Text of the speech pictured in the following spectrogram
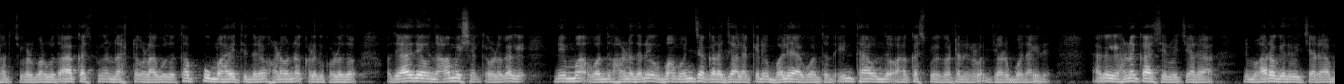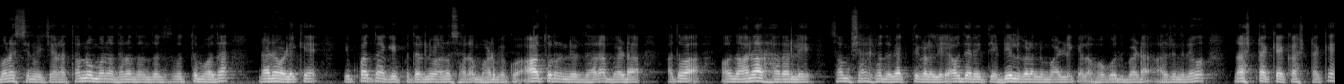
ಖರ್ಚುಗಳು ಬರ್ಬೋದು. ಆಕಸ್ಮಿಕ ನಷ್ಟಗಳಾಗ್ಬೋದು ತಪ್ಪು ಮಾಹಿತಿಯಿಂದ ನೀವು ಹಣವನ್ನು ಕಳೆದುಕೊಳ್ಳೋದು. ಅದು ಯಾವುದೇ ಒಂದು ಆಮಿಷಕ್ಕೆ ಒಳಗಾಗಿ ನಿಮ್ಮ ಒಂದು ಹಣದ ನೀವು ವಂಚಕರ ಜಾಲಕ್ಕೆ ನೀವು ಬಲಿಯಾಗುವಂಥದ್ದು ಇಂತಹ ಒಂದು ಆಕಸ್ಮಿಕ ಘಟನೆಗಳು ಜರಬಹುದಾಗಿದೆ ಹಾಗಾಗಿ ಹಣಕಾಸಿನ ವಿಚಾರ, ನಿಮ್ಮ ಆರೋಗ್ಯದ ವಿಚಾರ, ಮನಸ್ಸಿನ ವಿಚಾರ, ತನ್ನು ಮನ ಧನದ ಒಂದು ಉತ್ತಮವಾದ ನಡವಳಿಕೆ ಇಪ್ಪತ್ನಾಲ್ಕು ಇಪ್ಪತ್ತರ ನೀವು ಅನುಸಾರ ಮಾಡಬೇಕು. ಆತುರ ನಿರ್ಧಾರ ಬೇಡ. ಅಥವಾ ಒಂದು ಅನರ್ಹರಲ್ಲಿ, ಸಂಶಯಾಸ್ಪದ ವ್ಯಕ್ತಿಗಳಲ್ಲಿ ಯಾವುದೇ ರೀತಿಯ ಡೀಲ್ಗಳನ್ನು ಮಾಡಲಿಕ್ಕೆಲ್ಲ ಹೋಗೋದು ಬೇಡ. ಅದರಿಂದ ನೀವು ನಷ್ಟಕ್ಕೆ, ಕಷ್ಟಕ್ಕೆ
